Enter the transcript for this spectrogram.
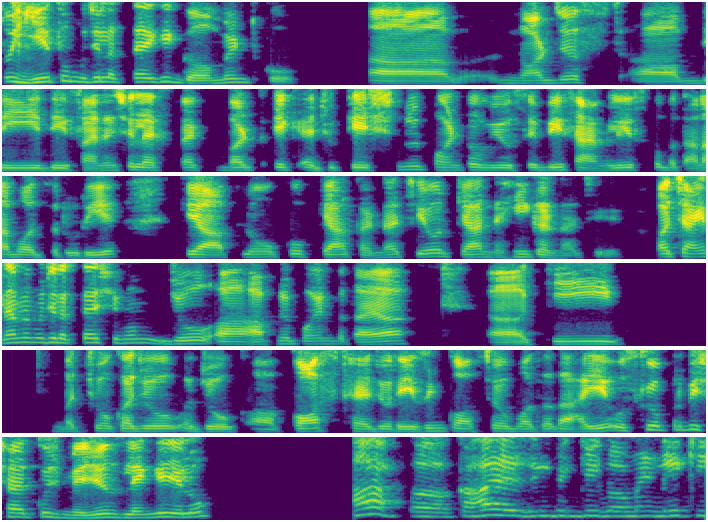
तो ये तो मुझे लगता है कि गवर्नमेंट को not just the the financial aspect but एक एजुकेशनल पॉइंट ऑफ़ व्यू से भी फैमिलीज़ को बताना बहुत ज़रूरी है कि आप लोगों को क्या करना चाहिए और क्या नहीं करना चाहिए। और चाइना में मुझे लगता है शिवम, जो आपने पॉइंट बताया कि बच्चों का जो जो कॉस्ट है, जो रेजिंग कॉस्ट है, वो बहुत ज़्यादा हाई है, उसके ऊपर भी शायद कुछ मेजर्स लेंगे ये लोग? हाँ कहा है जिनपिंग की गवर्नमेंट ने कि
